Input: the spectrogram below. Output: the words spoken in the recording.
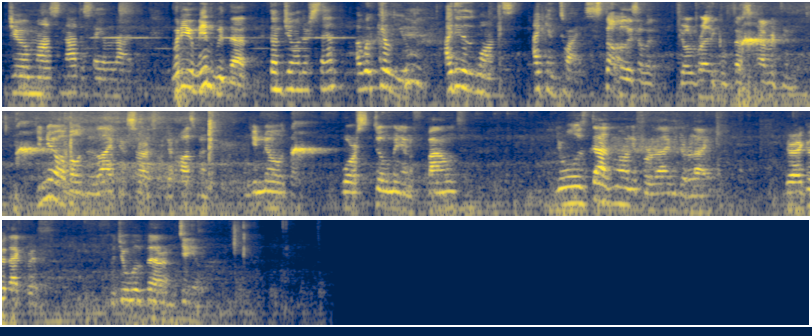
You must not stay alive. What do you mean with that? Don't you understand? I will kill you. I did it once. I can twice. Stop, Elizabeth. You already confessed everything. You know about the life insurance of your husband, and you know that worth two million of pounds. You will lose that money for living your life. You're a good actress, but you will better in jail.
